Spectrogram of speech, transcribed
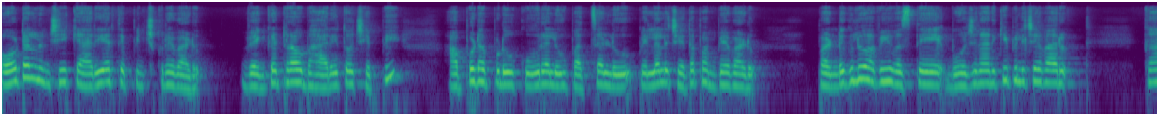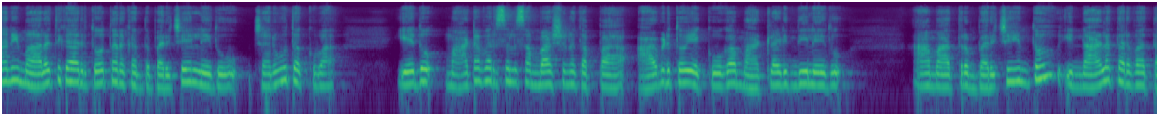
హోటల్ నుంచి క్యారియర్ తెప్పించుకునేవాడు. వెంకట్రావు భార్యతో చెప్పి అప్పుడప్పుడు కూరలు పచ్చళ్ళు పిల్లల చేత పంపేవాడు. పండుగలు అవి వస్తే భోజనానికి పిలిచేవారు. కానీ మాలతి గారితో తనకంత పరిచయం లేదు చనువు తక్కువ. ఏదో మాట వరుసల సంభాషణ తప్ప ఆవిడతో ఎక్కువగా మాట్లాడింది లేదు. ఆ మాత్రం పరిచయంతో ఇన్నాళ్ళ తర్వాత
